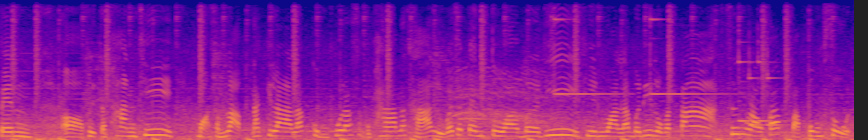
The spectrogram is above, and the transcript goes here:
เป็นผลิตภัณฑ์ที่เหมาะสำหรับนักกีฬาและกลุ่มผู้รักสุขภาพนะคะ หรือว่าจะเป็นตัวเบอร์ดี้ทีนวันและเบอร์ดี้โรบัตต้าซึ่งเราก็ปรับปรุงสูตร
